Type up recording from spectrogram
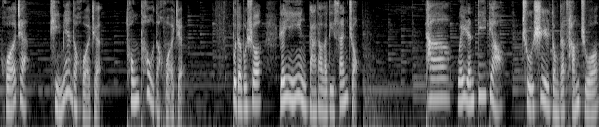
活着、体面的活着、通透的活着。不得不说，任盈盈达到了第三种。她为人低调，处事懂得藏拙；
